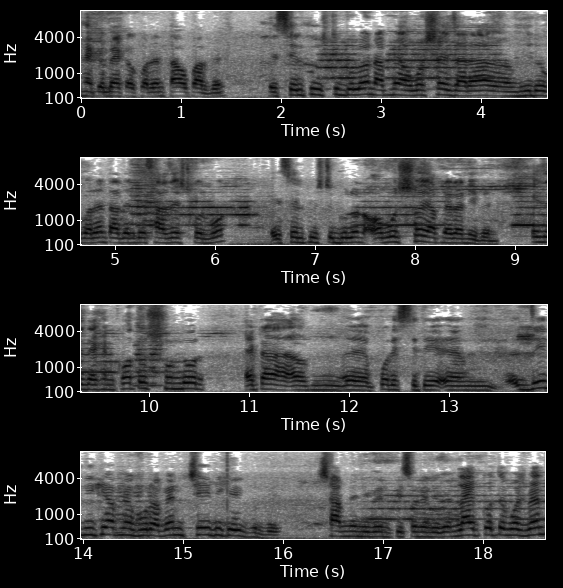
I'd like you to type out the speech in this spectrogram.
হ্যাঁকে ব্যাকা করেন তাও পারবেন। এই সেলফি স্টিকগুলো আপনি অবশ্যই যারা ভিডিও করেন তাদেরকে সাজেস্ট করব। এই সেলফি স্টিকগুলো অবশ্যই আপনারা নেবেন। এই যে দেখেন কত সুন্দর একটা পরিস্থিতি যেদিকে আপনি ঘোরাবেন সেই দিকেই ঘুরবে। সামনে নিবেন, পিছনে নিবেন লাইভ করতে বসবেন।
